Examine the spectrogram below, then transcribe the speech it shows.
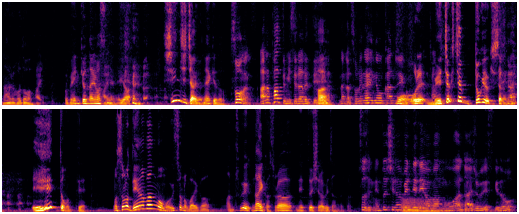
なるほど。はい。これ勉強になりますね、、はい。や。信じちゃうよねけど。そうなんです。あのパッて見せられて、はなんかそれなりの感じでこもう俺めちゃくちゃドキドキしたからね。えっと思って、まあ、その電話番号も嘘の場合があのすごいないか。それはネットで調べたんだから。そうですね。ネットで調べて電話番号は大丈夫ですけど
